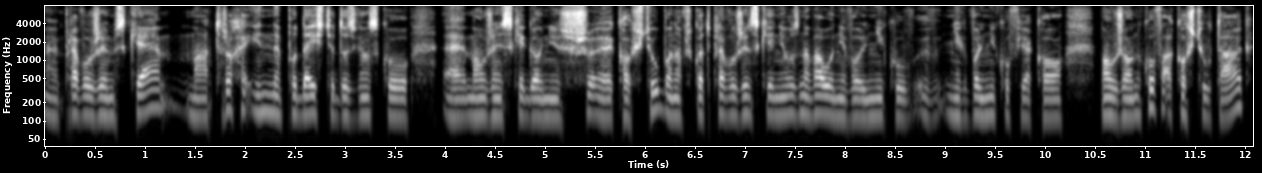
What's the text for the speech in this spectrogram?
e, prawo rzymskie ma trochę inne podejście do związku e, małżeńskiego niż e, Kościół, bo na przykład prawo rzymskie nie uznawało niewolników, niewolników jako małżonków, a Kościół tak,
